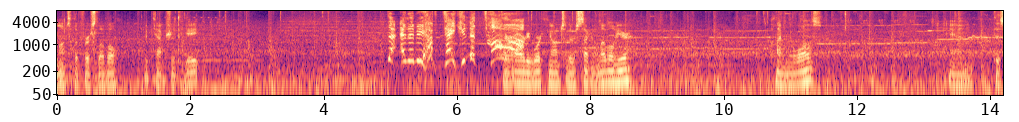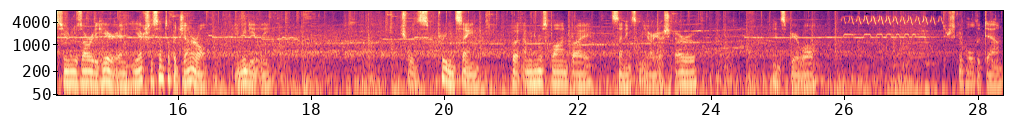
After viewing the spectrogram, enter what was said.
onto the first level. They've captured the gate. The enemy have taken the tower! They're already working onto their second level here. Climbing the walls. And this unit is already here, and he actually sent up a general immediately. Which was pretty insane. But I'm going to respond by sending some Yari Ashigaru and Spear Wall. They're just going to hold it down.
